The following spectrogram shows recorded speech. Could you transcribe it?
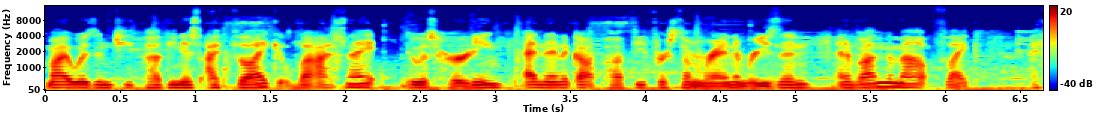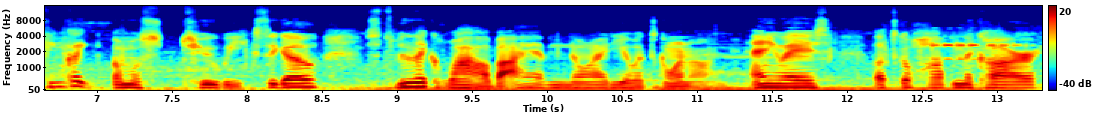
my wisdom teeth puffiness? I feel like last night it was hurting and then it got puffy for some random reason. And I've gotten them out for like, I think like almost two weeks ago. So it's been like a while, but I have no idea what's going on. Anyways, let's go hop in the car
